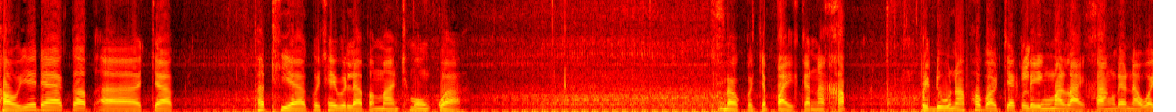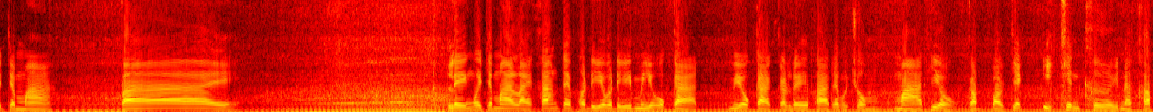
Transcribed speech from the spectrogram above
เขายายดากับาจากพัทยาก็ใช้เวลาประมาณชั่วโมงกว่า เราก็จะไปกันนะครับ ไปดูนะพ่อบ่าวแจ็คเลงมาหลายครั้งแล้วนะว่าจะมาไปเลงว่าจะมาหลายครั้ง แต่พอดีวันนี้มีโอกาสมีโอกาสกันเลยพาท่านผู้ชมมาเที่ยวกับเบ่าแจ็คอีกเช่นเคยนะครับ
